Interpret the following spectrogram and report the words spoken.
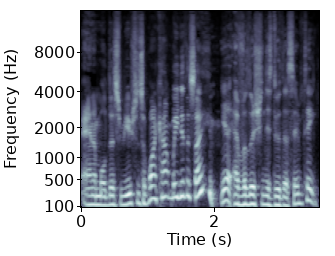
animal distribution. So why can't we do the same? Yeah, evolutionists do the same thing.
